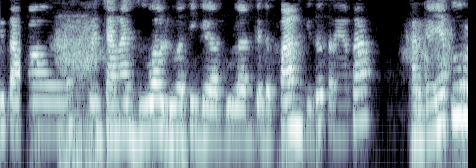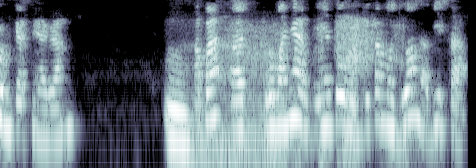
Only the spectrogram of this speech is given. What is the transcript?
kita mau rencana jual 2-3 bulan ke depan gitu ternyata harganya turun cashnya kan? Hmm. apa eh, rumahnya harganya turun kita mau jual nggak bisa.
